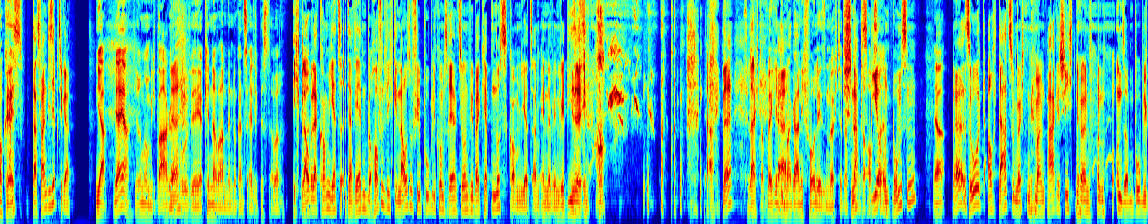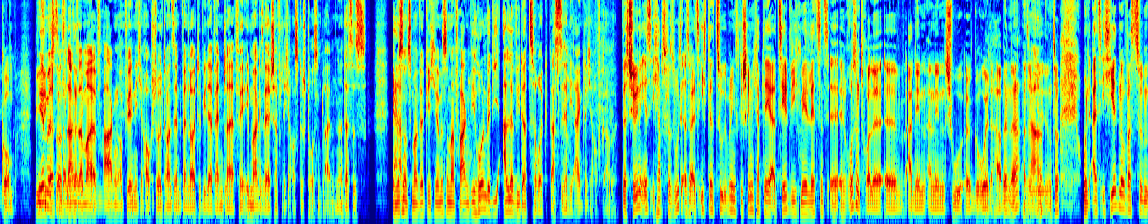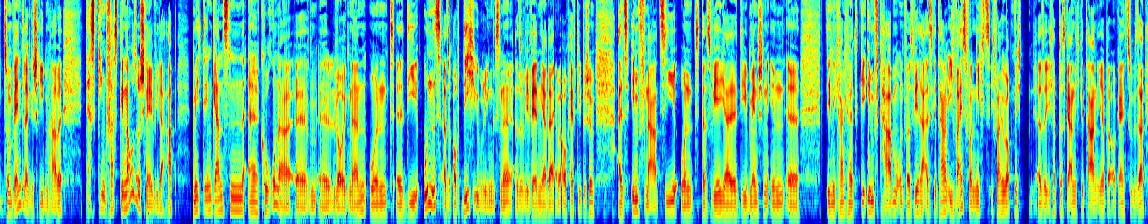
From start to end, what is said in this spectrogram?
Okay. Das, das waren die 70er. Ja, ja, ja. Ich erinnere mich vage, Ne? obwohl wir ja Kinder waren, wenn du ganz ehrlich bist. Aber Ich glaube, da kommen jetzt, da werden hoffentlich genauso viel Publikumsreaktionen wie bei Captain Nuss kommen jetzt am Ende, wenn wir diese Erinnerung, ja, ne? vielleicht auch welche, Ja. die man gar nicht vorlesen möchte. Das Schnaps, Bier sein. und Bumsen. ja. Ne? So, auch dazu möchten wir mal ein paar Geschichten hören von unserem Publikum. Wie Wir müssen uns langsam mal fragen, ob wir nicht auch schuld dran sind, wenn Leute wie der Wendler für immer gesellschaftlich ausgestoßen bleiben. Ne? Das ist, wir Ja. müssen uns mal wirklich, wir müssen mal fragen, wie holen wir die alle wieder zurück? Das ist ja die eigentliche Aufgabe. Das Schöne ist, ich habe es versucht, also als ich dazu übrigens geschrieben, ich habe dir ja erzählt, wie ich mir letztens äh, Russentrolle äh, an den an den Schuh äh, geholt habe, ne? Also Ja. und so. Und als ich hier nur was zum zum Wendler geschrieben habe, das ging fast genauso schnell wieder ab mit den ganzen äh, Corona ähm, äh, Leugnern und äh, die uns, also auch dich übrigens, ne? Also wir werden ja da auch heftig beschimpft als Impfnazi und dass wir ja die Menschen in, äh, in die Krankheit geimpft haben und was wir da alles getan haben. Ich weiß von nichts. Ich war überhaupt nicht, also ich habe das gar nicht getan. Ich habe da auch gar nichts zu gesagt.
